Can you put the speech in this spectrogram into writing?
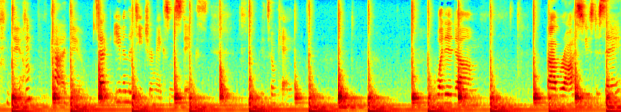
doom, ka, doom, tek. Even the teacher makes mistakes. It's okay what did um, Bob Ross used to say?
